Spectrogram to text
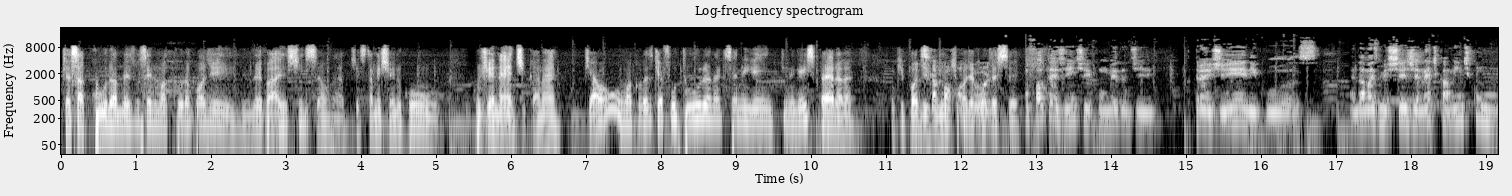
Que essa cura, mesmo sendo uma cura, pode levar à extinção, né? Porque você tá mexendo com, com genética, né? Que é uma coisa que é futura, né? Que, você ninguém, que ninguém espera, né? O que pode vir, o que pode acontecer. Não falta gente com medo de transgênicos, ainda mais mexer geneticamente com um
